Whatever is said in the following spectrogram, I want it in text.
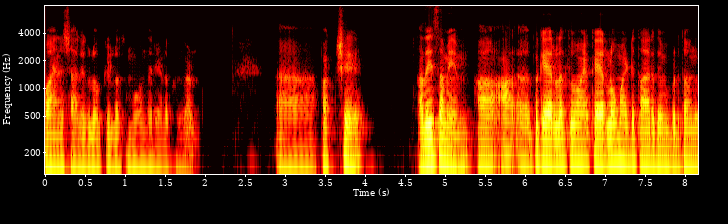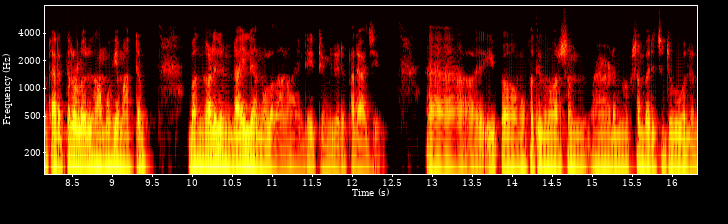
വായനശാലകളും ഒക്കെയുള്ള സമൂഹം തന്നെയാണ് ബംഗാൾ പക്ഷേ അതേസമയം ഇപ്പോൾ കേരളത്തുമായി കേരളവുമായിട്ട് താരതമ്യപ്പെടുത്താവുന്ന തരത്തിലുള്ള ഒരു സാമൂഹ്യ മാറ്റം ബംഗാളിൽ ഉണ്ടായില്ല എന്നുള്ളതാണ് അതിന്റെ ഏറ്റവും വലിയൊരു പരാജയം. ഇപ്പോൾ മുപ്പത്തിമൂന്ന് വർഷം ഇടതുപക്ഷം ഭരിച്ചിട്ട് പോലും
